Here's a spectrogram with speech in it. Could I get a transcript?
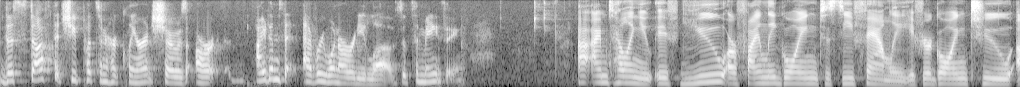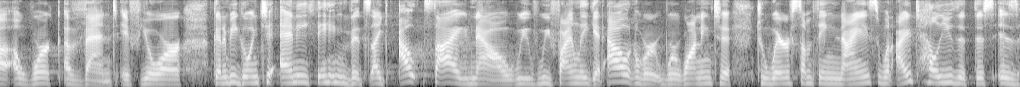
the stuff that she puts in her clearance shows are items that everyone already loves. It's amazing. I'm telling you, if you are finally going to see family, if you're going to a, a work event, if you're gonna be going to anything that's like outside now, we, we finally get out and we're, we're wanting to, to wear something nice. When I tell you that this is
